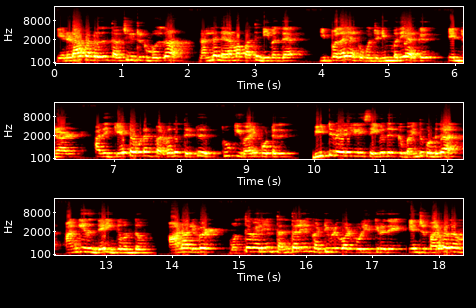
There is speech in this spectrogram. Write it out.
என்னடா பண்றதுன்னு தவிச்சுக்கிட்டு இருக்கும்போதுதான் நல்ல நேரமா பார்த்து நீ வந்த. இப்பதான் எனக்கு கொஞ்சம் நிம்மதியா இருக்கு என்றாள். அதை கேட்டவுடன் பர்வதத்திற்கு தூக்கி வாரி போட்டது. வீட்டு வேலைகளை செய்வதற்கு பயந்து கொண்டுதான் அங்கிருந்தே இங்கு வந்தோம். ஆனால் இவள் மொத்த வேலையும் தன் தலையில் கட்டிவிடுவாள் போலிருக்கிறதே என்று பர்வதம்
